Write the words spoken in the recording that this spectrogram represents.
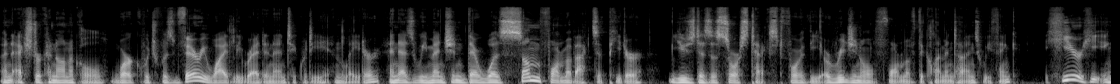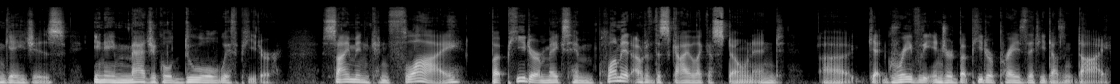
an extra canonical work which was very widely read in antiquity and later. And as we mentioned, there was some form of Acts of Peter used as a source text for the original form of the Clementines, we think. Here he engages in a magical duel with Peter. Simon can fly, but Peter makes him plummet out of the sky like a stone and uh, get gravely injured, but Peter prays that he doesn't die.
